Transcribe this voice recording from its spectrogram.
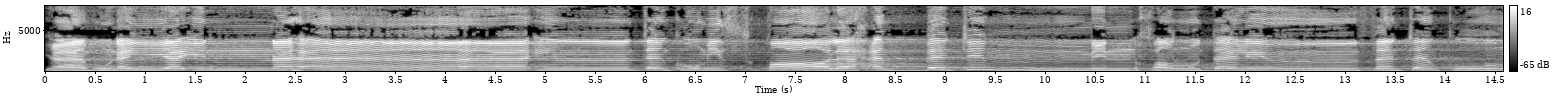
يا بني انها ان تك مثقال حبه من خردل فتكن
